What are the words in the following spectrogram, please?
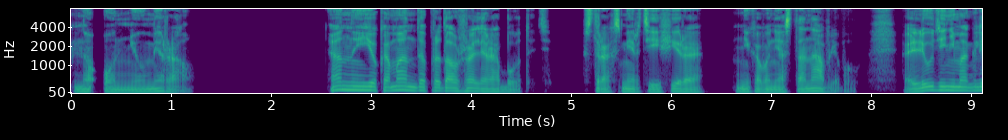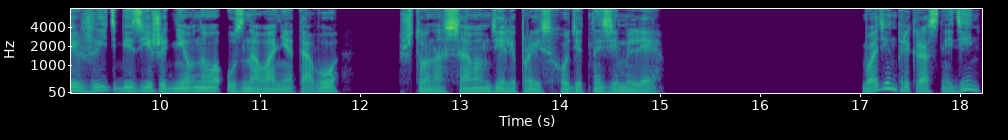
но он не умирал. Анна и ее команда продолжали работать. Страх смерти эфира никого не останавливал. Люди не могли жить без ежедневного узнавания того, что на самом деле происходит на Земле. В один прекрасный день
